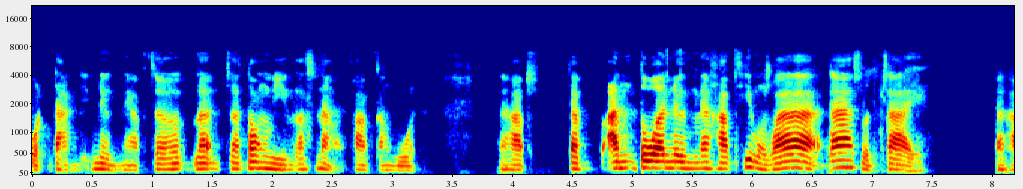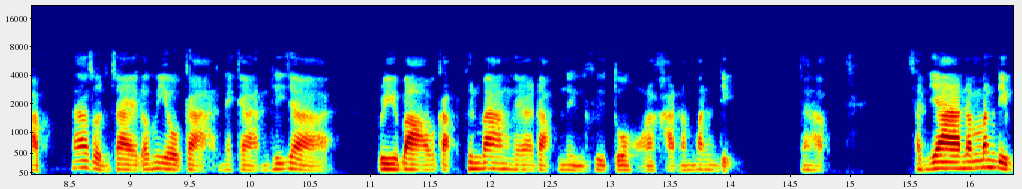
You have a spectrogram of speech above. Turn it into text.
กดดันนิดหนึ่งนะครับ จะและจะต้องมีลักษณะของความกังวลนะครับ แต่อันตัวหนึ่งนะครับที่ผมว่าน่าสนใจ นะครับ น่าสนใจแล้วมีโอกาสในการที่จะรีบาวกลับขึ้นบ้างในระดับหนึ่งคือตัวของราคาน้ำมันดิบนะครับ สัญญาณน้ำมันดิบ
